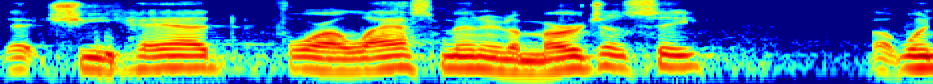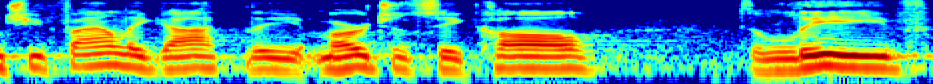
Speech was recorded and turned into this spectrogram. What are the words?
that she had for a last minute emergency. But when she finally got the emergency call to leave,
